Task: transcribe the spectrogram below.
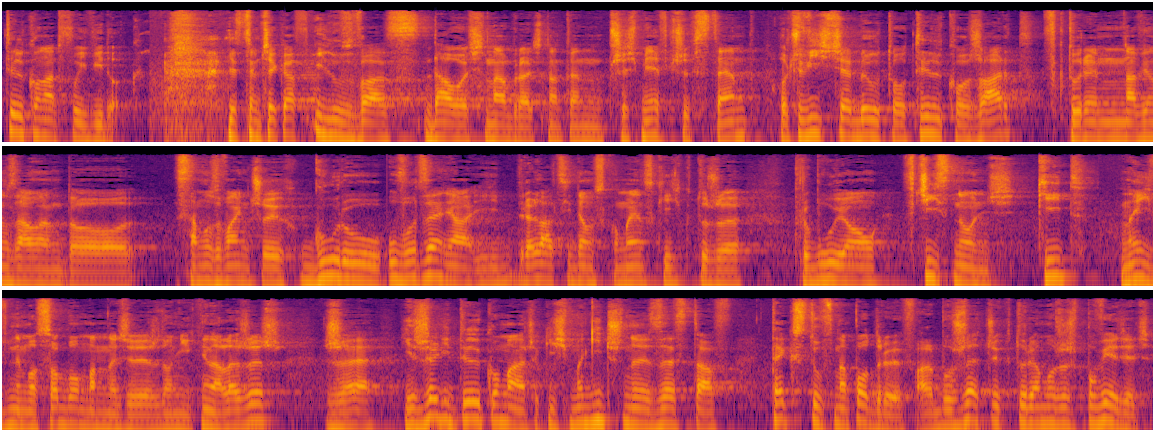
tylko na Twój widok. Jestem ciekaw, ilu z Was dało się nabrać na ten prześmiewczy wstęp. Oczywiście był to tylko żart, w którym nawiązałem do samozwańczych guru uwodzenia i relacji damsko-męskich, którzy próbują wcisnąć kit naiwnym osobom, mam nadzieję, że do nich nie należysz, że jeżeli tylko masz jakiś magiczny zestaw tekstów na podryw, albo rzeczy, które możesz powiedzieć,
